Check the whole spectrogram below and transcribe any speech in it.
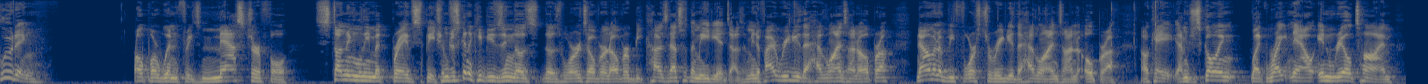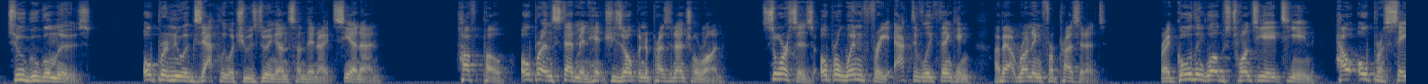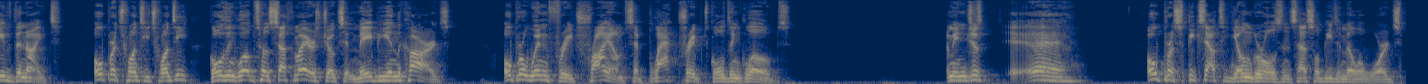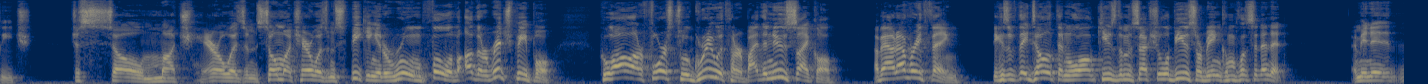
including Oprah Winfrey's masterful, stunningly McBrave speech. I'm just going to keep using those, those words over and over because that's what the media does. I mean, if I read you the headlines on Oprah, now I'm going to be forced to read you the headlines on Oprah. Okay, I'm just going, like right now, in real time, to Google News. Oprah knew exactly what she was doing on Sunday night, CNN. HuffPo, Oprah and Stedman hint she's open to presidential run. Sources, Oprah Winfrey actively thinking about running for president. Right, Golden Globes 2018, how Oprah saved the night. Oprah 2020, Golden Globes host Seth Meyers jokes it may be in the cards. Oprah Winfrey triumphs at black draped Golden Globes. I mean, just. Uh, Oprah speaks out to young girls in Cecil B. DeMille Award speech. Just so much heroism, so much heroism speaking in a room full of other rich people who all are forced to agree with her by the news cycle about everything. Because if they don't, then we'll all accuse them of sexual abuse or being complicit in it. I mean, it,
